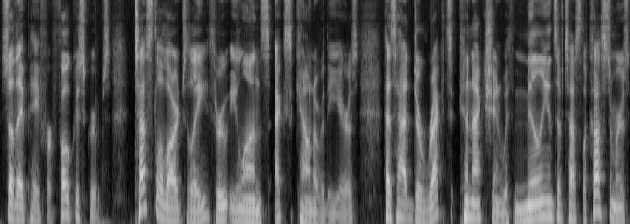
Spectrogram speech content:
so they pay for focus groups. Tesla largely, through Elon's X account over the years, has had direct connection with millions of Tesla customers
